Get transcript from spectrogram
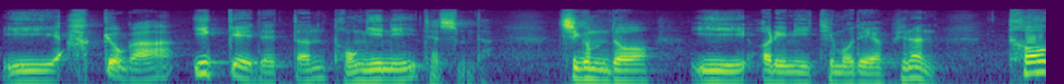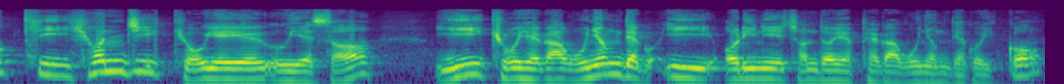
이 학교가 있게 됐던 동인이 됐습니다. 지금도 이 어린이 디모데 협회는 터키 현지 교회에 의해서 이 교회가 운영되고 이 어린이 전도협회가 운영되고 있고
